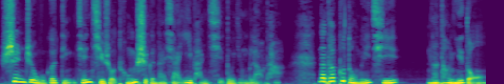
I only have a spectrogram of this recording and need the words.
甚至五个顶尖棋手同时跟他下一盘棋都赢不了他，那他不懂围棋？难道你懂？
